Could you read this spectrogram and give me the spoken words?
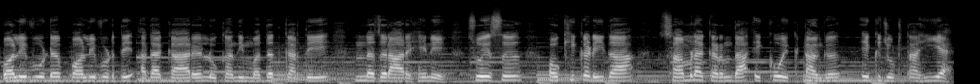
ਬਾਲੀਵੁੱਡ ਬਾਲੀਵੁੱਡ ਦੇ ਅਦਾਕਾਰ ਲੋਕਾਂ ਦੀ ਮਦਦ ਕਰਦੇ ਨਜ਼ਰ ਆ ਰਹੇ ਨੇ। ਸੋ ਇਸ ਔਖੀ ਘੜੀ ਦਾ ਸਾਹਮਣਾ ਕਰਨ ਦਾ ਇੱਕੋ ਇੱਕ ਢੰਗ, ਇਕਜੁੱਟਤਾ ਹੀ ਹੈ।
